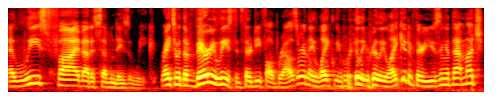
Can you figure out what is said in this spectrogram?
at least five out of seven days a week, right? So at the very least, it's their default browser, and they likely really, really like it if they're using it that much.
